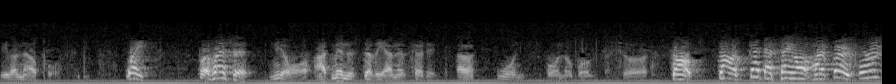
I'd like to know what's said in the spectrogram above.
We will now proceed. Wait, Professor. No, administer the anesthetic. Uh, one honorable, sir. Stop, stop, get that thing off my face, will you?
